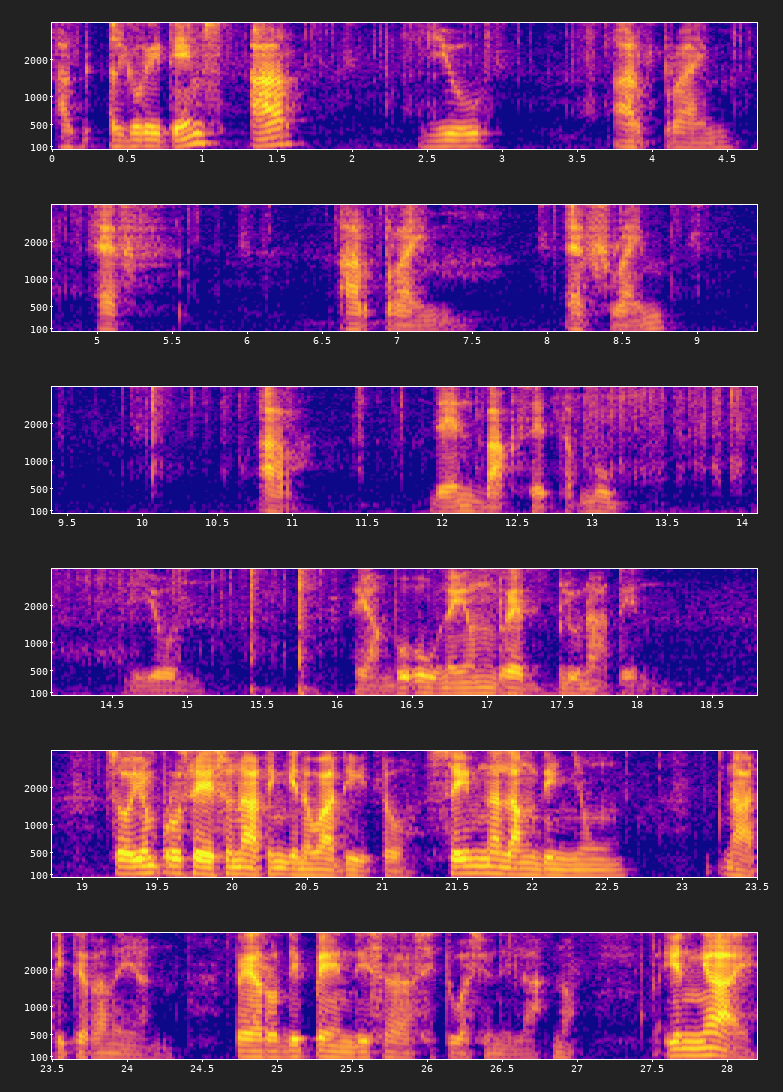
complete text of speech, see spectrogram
Al- algorithms R U R prime F R prime F prime R then back setup move ayun ayan buo na yung red blue natin so yung proseso natin ginawa dito same na lang din yung natitira na yan pero depende sa sitwasyon nila, no? Yun nga eh.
